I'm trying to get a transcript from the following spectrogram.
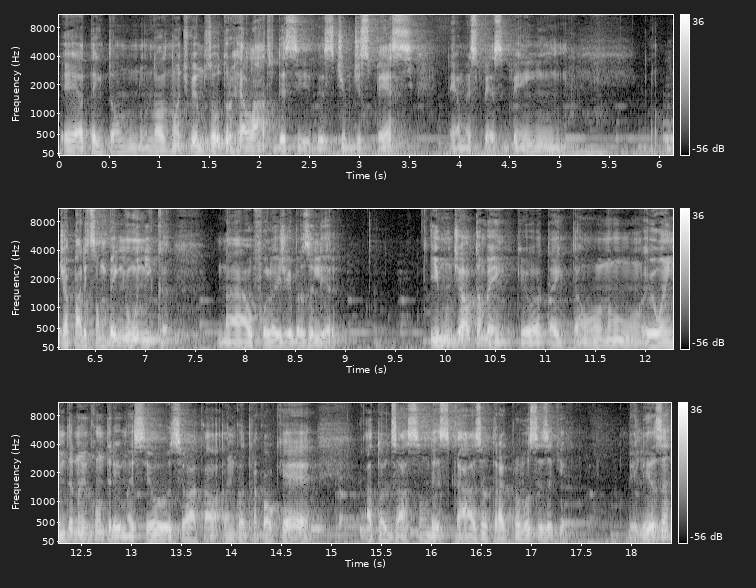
é, até então nós não tivemos outro relato desse, desse tipo de espécie. É uma espécie bem de aparição bem única na ufologia brasileira. E mundial também, que eu até então não, eu ainda não encontrei, mas se eu, se eu encontrar qualquer atualização desse caso, eu trago para vocês aqui. Beleza?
